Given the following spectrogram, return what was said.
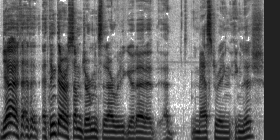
Yeah, I, th- I, th- I think there are some Germans that are really good at it, at mastering English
